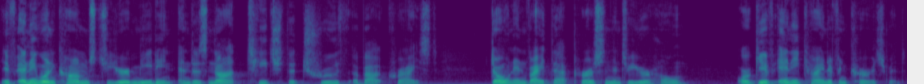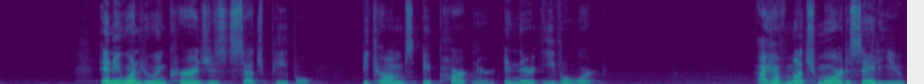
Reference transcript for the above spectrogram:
If anyone comes to your meeting and does not teach the truth about Christ, don't invite that person into your home or give any kind of encouragement. Anyone who encourages such people becomes a partner in their evil work. I have much more to say to you,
